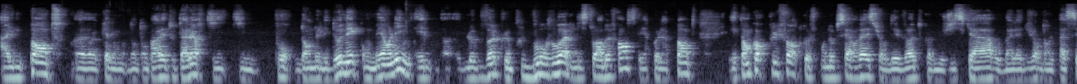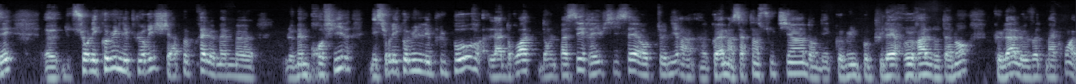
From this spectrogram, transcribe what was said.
a une pente dont on parlait tout à l'heure qui, qui pour, dans les données qu'on met en ligne, et le vote le plus bourgeois de l'histoire de France, c'est-à-dire que la pente est encore plus forte que ce qu'on observait sur des votes comme Giscard ou Balladur dans le passé. Euh, sur les communes les plus riches, c'est à peu près le même, euh, le même profil, mais sur les communes les plus pauvres, la droite, dans le passé, réussissait à obtenir quand même un certain soutien dans des communes populaires, rurales notamment, que là, le vote Macron a,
